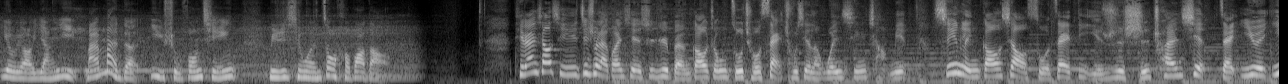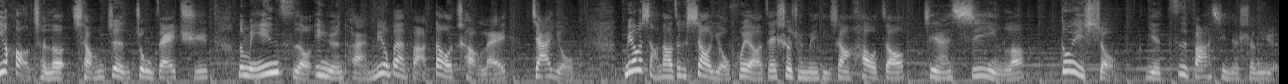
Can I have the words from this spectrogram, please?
又要洋溢满满的艺术风情。每日新闻综合报道。体坛消息继续来关心是，日本高中足球赛出现了温馨场面。新林高校所在地，也就是石川县，在一月一号成了强震重灾区。那么因此哦，应援团没有办法到场来加油。没有想到这个校友会啊，在社群媒体上号召，竟然吸引了对手。也自发性的声援。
